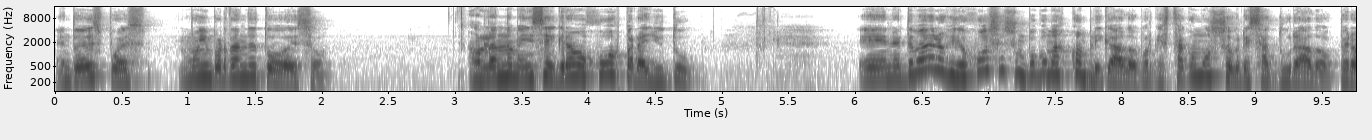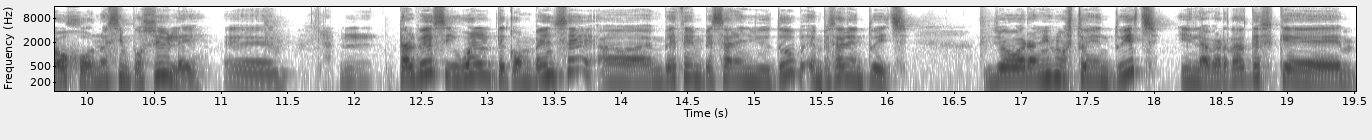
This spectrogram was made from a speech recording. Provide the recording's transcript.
Entonces, pues, muy importante todo eso. Orlando me dice, grabo juegos para YouTube. En el tema de los videojuegos es un poco más complicado porque está como sobresaturado, pero ojo, no es imposible. Eh, tal vez igual te convence, en vez de empezar en YouTube, empezar en Twitch. Yo ahora mismo estoy en Twitch y la verdad es que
